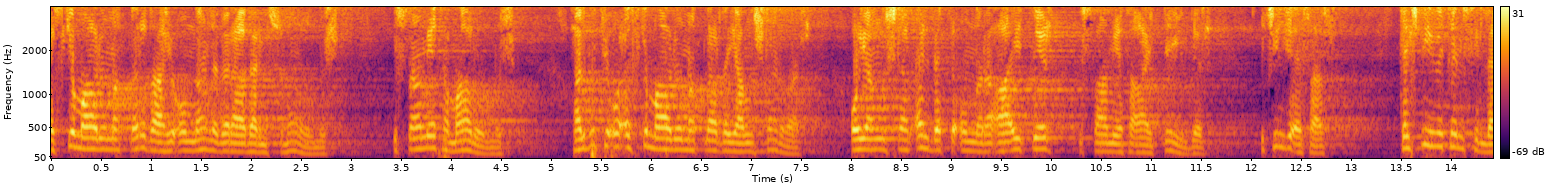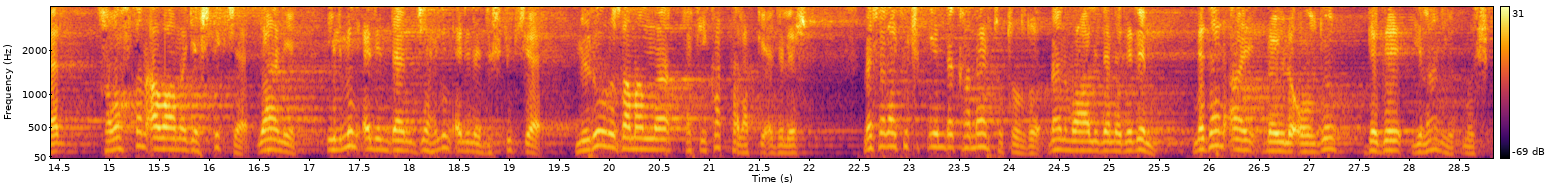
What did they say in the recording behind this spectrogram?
eski malumatları dahi onlarla beraber Müslüman olmuş. İslamiyet'e mal olmuş. Halbuki o eski malumatlarda yanlışlar var. O yanlışlar elbette onlara aittir, İslamiyet'e ait değildir. İkinci esas, teşbih ve temsiller havastan avama geçtikçe, yani ilmin elinden cehlin eline düştükçe, mürûr zamanla hakikat telakki edilir. Mesela küçüklüğümde kamer tutuldu. Ben valideme dedim, neden ay böyle oldu? Dedi, yılan yutmuş.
